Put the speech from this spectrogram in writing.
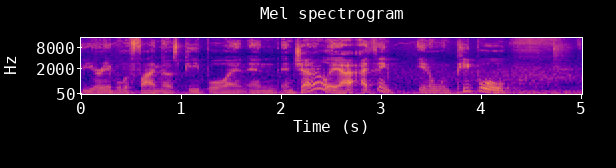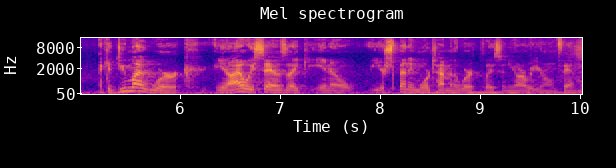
you're able to find those people and and and generally, I, I think you know when people I could do my work. You know, I always say I was like, you know, you're spending more time in the workplace than you are with your own family.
